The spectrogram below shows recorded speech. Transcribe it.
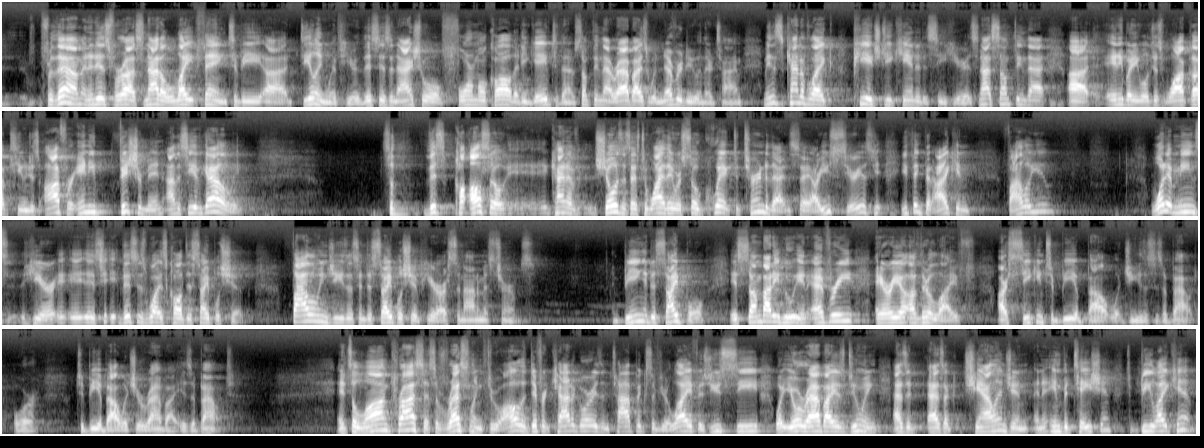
for them, and it is for us, not a light thing to be uh, dealing with here. This is an actual formal call that he gave to them, something that rabbis would never do in their time. I mean, this is kind of like PhD candidacy here. It's not something that uh, anybody will just walk up to you and just offer any fisherman on the Sea of Galilee. So, this also it kind of shows us as to why they were so quick to turn to that and say, Are you serious? You think that I can follow you? What it means here is this is what is called discipleship. Following Jesus and discipleship here are synonymous terms. And being a disciple is somebody who, in every area of their life, are seeking to be about what Jesus is about or to be about what your rabbi is about. It's a long process of wrestling through all the different categories and topics of your life as you see what your rabbi is doing as a, as a challenge and, and an invitation to be like him.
